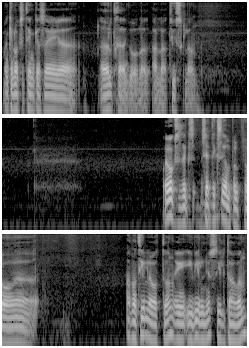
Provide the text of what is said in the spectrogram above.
Man kan också tänka sig eh, ölträdgårdar alla Tyskland. Och jag har också sett exempel på eh, att man tillåter i Vilnius i Litauen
